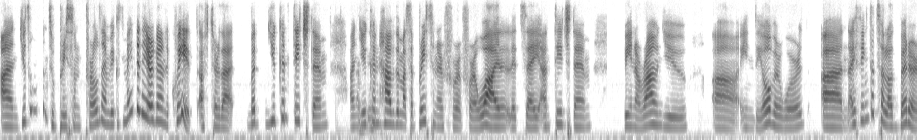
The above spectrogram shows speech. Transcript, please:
And you don't want to prison pearl them because maybe they are gonna quit after that. But you can teach them, and you can have them as a prisoner for for a while, let's say, and teach them being around you uh, in the overworld, and I think that's a lot better.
